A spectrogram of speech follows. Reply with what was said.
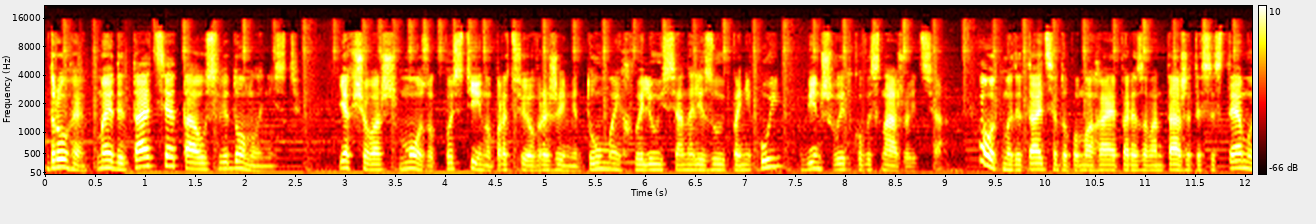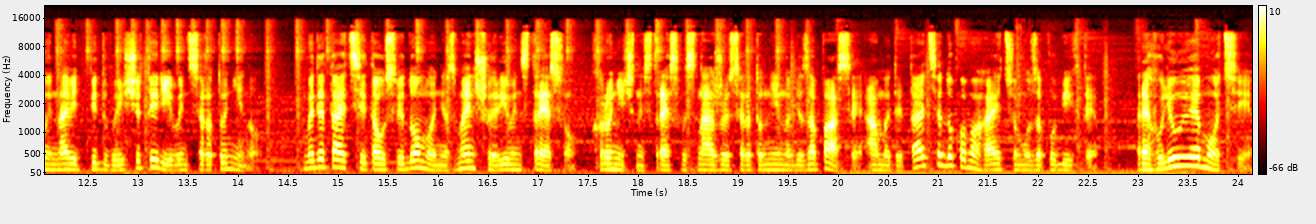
Друге медитація та усвідомленість. Якщо ваш мозок постійно працює в режимі думай, хвилюйся, аналізуй, панікуй, він швидко виснажується. А от медитація допомагає перезавантажити систему і навіть підвищити рівень серотоніну. Медитації та усвідомлення зменшує рівень стресу. Хронічний стрес виснажує серотонінові запаси, а медитація допомагає цьому запобігти. Регулює емоції,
